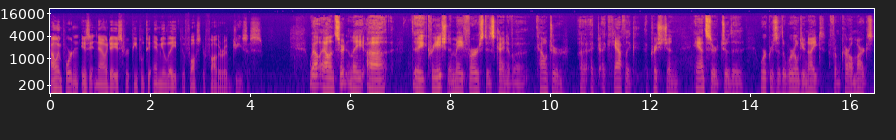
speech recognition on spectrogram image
How important is it nowadays for people to emulate the foster father of Jesus? Well, Alan, certainly uh, the creation of May 1st is kind of a counter, uh, a, a, Catholic a Christian answer to the Workers of the World Unite from Karl Marx.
